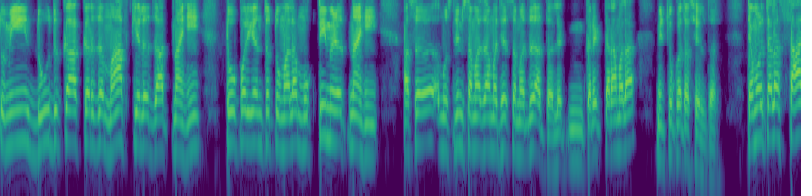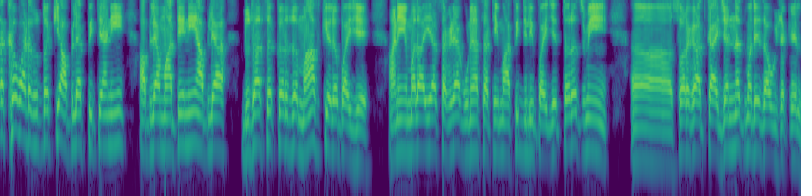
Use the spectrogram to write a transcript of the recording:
तुम्ही दूध का कर्ज माफ केलं जात नाही तोपर्यंत तुम्हाला मुक्ती मिळत नाही असं मुस्लिम समाजामध्ये समजलं जातं. लेट करेक्ट करा मला. मी चुकत असेल तर. त्यामुळे त्याला सारखं वाटत होतं की आपल्या पित्यानी आपल्या मातेनी आपल्या दुधाचं कर्ज माफ केलं पाहिजे आणि मला या सगळ्या गुन्ह्यासाठी माफी दिली पाहिजे. तरच मी अं, स्वर्गात काय जन्नतमध्ये जाऊ शकेल.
